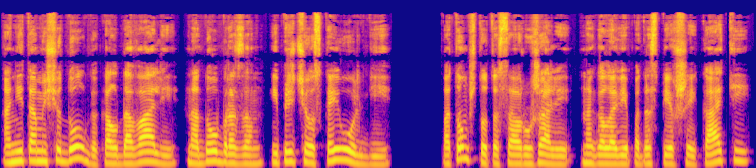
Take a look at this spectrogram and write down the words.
Они там еще долго колдовали над образом и прической Ольги, потом что-то сооружали на голове подоспевшей Кати,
